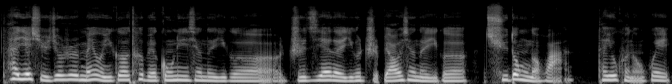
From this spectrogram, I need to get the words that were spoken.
他也许就是没有一个特别功利性的一个直接的一个指标性的一个驱动的话，他有可能会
